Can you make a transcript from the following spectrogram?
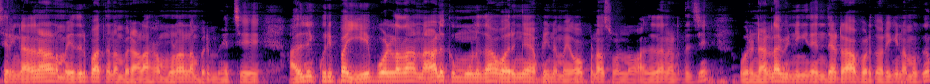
சரிங்களா? அதனால் நம்ம எதிர்பார்த்த நம்பர் அழகாக மூணாம் நம்பர் மேட்ச்சு அதுலேயும் குறிப்பாக ஏ போலில் தான் நாலுக்கு மூணு தான் வருங்க அப்படின்னு நம்ம ஓப்பனாக சொன்னோம். அதுதான் நடந்துச்சு. ஒரு நல்ல வின்னிங் தான். இந்த ட்ரா பொறுத்த வரைக்கும் நமக்கு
